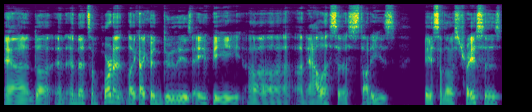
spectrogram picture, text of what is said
and uh, and and that's important. Like I could do these A/B uh, analysis studies based on those traces,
